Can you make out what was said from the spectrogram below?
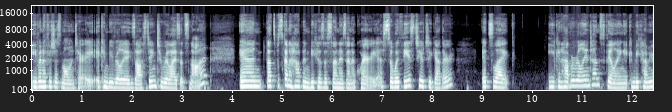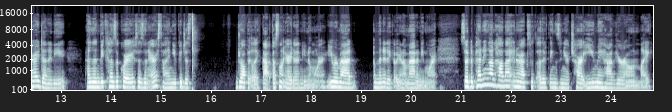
even if it's just momentary, it can be really exhausting to realize it's not. And that's what's going to happen because the sun is in Aquarius. So with these two together, it's like you can have a really intense feeling, it can become your identity. And then because Aquarius is an air sign, you could just drop it like that. That's not your identity no more. You were mad a minute ago, you're not mad anymore. So, depending on how that interacts with other things in your chart, you may have your own, like,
